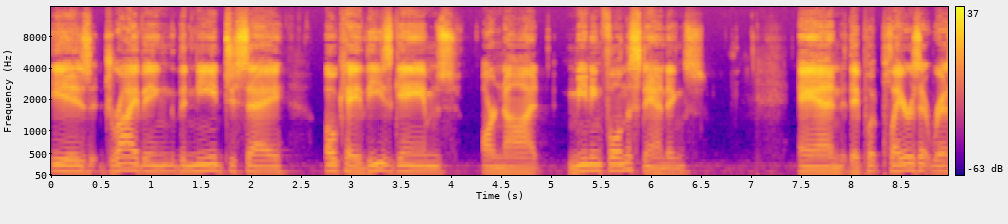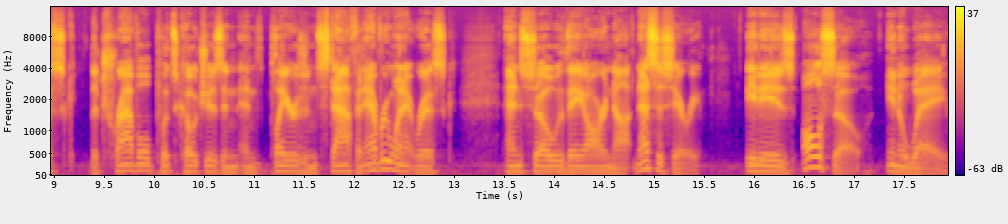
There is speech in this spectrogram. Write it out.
is driving the need to say, okay, these games are not meaningful in the standings and they put players at risk. The travel puts coaches and, and players and staff and everyone at risk, and so they are not necessary. It is also, in a way,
